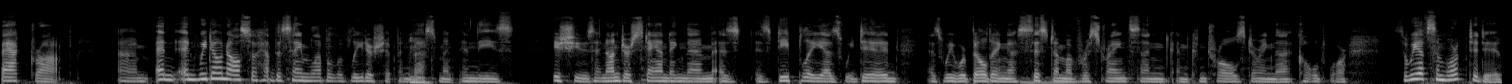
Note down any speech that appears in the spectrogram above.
backdrop, um, and and we don't also have the same level of leadership investment in these issues and understanding them as as deeply as we did as we were building a system of restraints and, and controls during the Cold War. So we have some work to do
